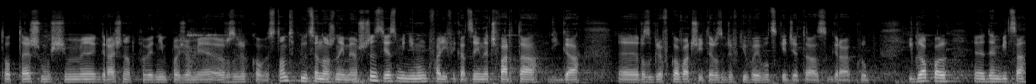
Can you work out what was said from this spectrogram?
to też musimy grać na odpowiednim poziomie rozgrywkowym. Stąd w piłce nożnej mężczyzn jest minimum kwalifikacyjne czwarta liga e, rozgrywkowa, czyli te rozgrywki wojewódzkie, gdzie teraz gra klub Iglopol Dębica,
